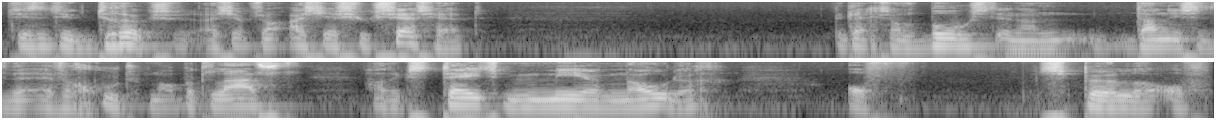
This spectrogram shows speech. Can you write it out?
het is natuurlijk drugs. Als je, op zo'n- als je succes hebt, dan krijg je zo'n boost en dan, dan is het weer even goed. Maar op het laatst had ik steeds meer nodig. Of spullen, of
